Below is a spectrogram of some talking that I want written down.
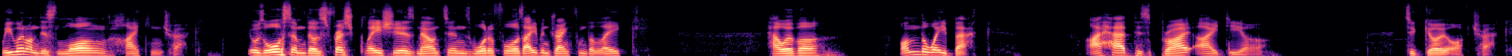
we went on this long hiking track. It was awesome. There was fresh glaciers, mountains, waterfalls. I even drank from the lake. However, on the way back, I had this bright idea to go off track.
